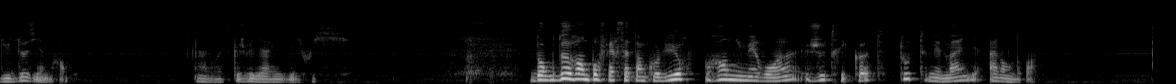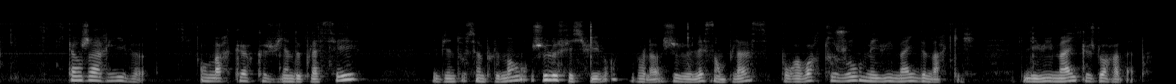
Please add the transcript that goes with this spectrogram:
du deuxième rang. Alors, est-ce que je vais y arriver? Oui. Donc, deux rangs pour faire cette encolure. Rang numéro 1, je tricote toutes mes mailles à l'endroit. Quand j'arrive au marqueur que je viens de placer, et eh bien tout simplement, je le fais suivre. Voilà, je le laisse en place pour avoir toujours mes 8 mailles de marqué. Les 8 mailles que je dois rabattre.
